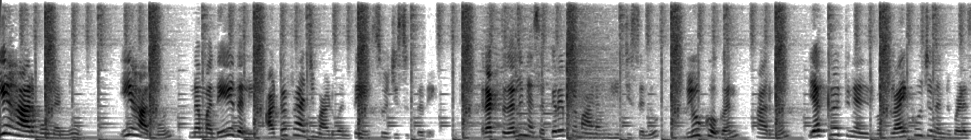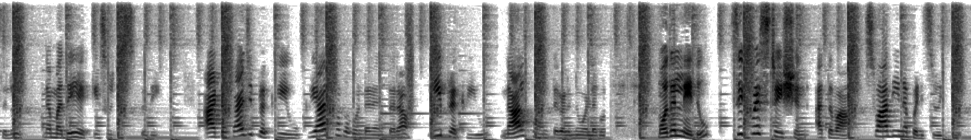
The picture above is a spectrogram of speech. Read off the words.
ಈ ಹಾರ್ಮೋನ್ ಅನ್ನು, ಈ ಹಾರ್ಮೋನ್ ನಮ್ಮ ದೇಹದಲ್ಲಿ ಆಟೋಫ್ಯಾಜಿ ಮಾಡುವಂತೆ ಸೂಚಿಸುತ್ತದೆ. ರಕ್ತದಲ್ಲಿನ ಸಕ್ಕರೆ ಪ್ರಮಾಣವನ್ನು ಹೆಚ್ಚಿಸಲು ಗ್ಲೂಕೋಗನ್ ಹಾರ್ಮೋನ್ ಯಕೃತ್ತಿನಲ್ಲಿರುವ ಗ್ಲೈಕೋಜನ್ ಅನ್ನು ಬಳಸಲು ನಮ್ಮ ದೇಹಕ್ಕೆ ಸೂಚಿಸುತ್ತದೆ. ಆಟೋಫ್ಯಾಜಿ ಪ್ರಕ್ರಿಯೆಯು ಕ್ರಿಯಾತ್ಮಕಗೊಂಡ ನಂತರ ಈ ಪ್ರಕ್ರಿಯೆಯು ನಾಲ್ಕು ಹಂತಗಳನ್ನು ಒಳಗೊಂಡಿದೆ ಮೊದಲನೇದು ಸಿಕ್ವೆಸ್ಟ್ರೇಷನ್ ಅಥವಾ ಸ್ವಾಧೀನಪಡಿಸುವಿಕೆ.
